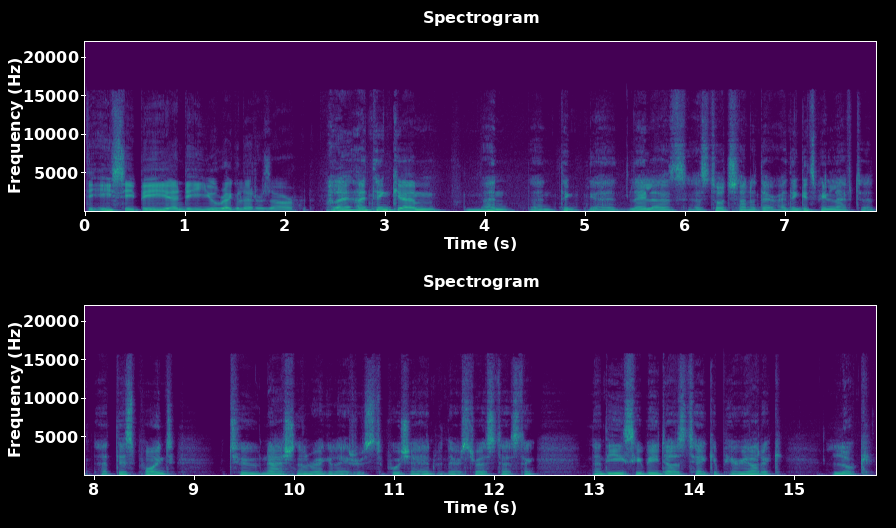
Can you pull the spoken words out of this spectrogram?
the ECB and the EU regulators are. Well, I, I think, um, and and think uh, Leila has, has touched on it there. I think it's been left at, at this point to national regulators to push ahead with their stress testing. Now, the ECB does take a periodic look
